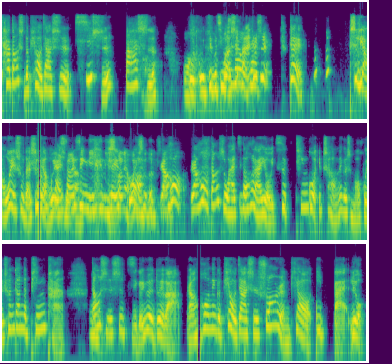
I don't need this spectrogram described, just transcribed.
他当时的票价是七十八十，我我记不清了，是反正就是对，是两位数的，是两位数的。相信你，你没说两位数的票，然后，然后当时我还记得，后来有一次听过一场那个什么回春丹的拼盘，当嗯时是几个乐队吧，然后那个票价是双人票一百六，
